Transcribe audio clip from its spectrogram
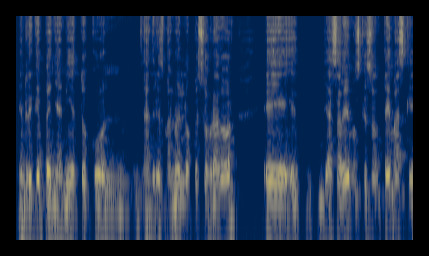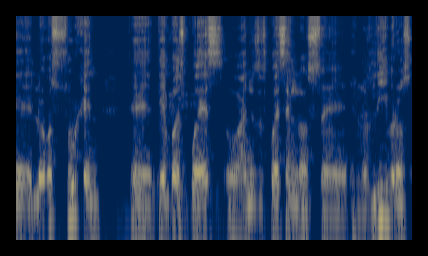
Enrique Peña Nieto con Andrés Manuel López Obrador. Eh, ya sabemos que son temas que luego surgen eh, tiempo después o años después eh, en los libros,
